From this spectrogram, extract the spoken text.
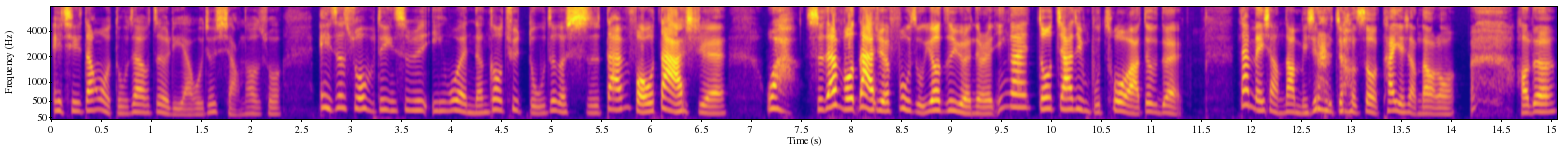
诶，其实当我读到这里啊，我就想到说，诶，这说不定是不是因为能够去读这个史丹佛大学？哇，史丹佛大学附属幼稚园的人应该都家境不错啊，对不对？但没想到米歇尔教授他也想到喽。好的，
